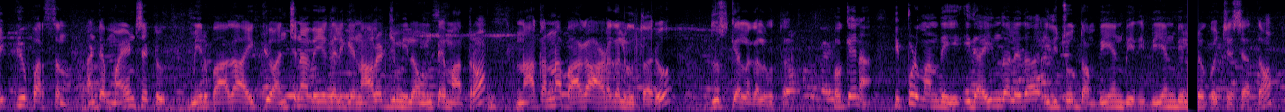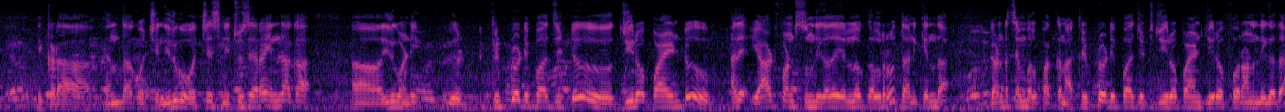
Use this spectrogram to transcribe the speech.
ఐక్యూ పర్సన్ అంటే మైండ్ సెట్ మీరు బాగా ఐక్యూ అంచనా వేయగలిగే నాలెడ్జ్ మీలో ఉంటే మాత్రం నాకన్నా బాగా ఆడగలుగుతారు. దూసుకెళ్ళగలుగుతారు. ఓకేనా? ఇప్పుడు మనది ఇది అయిందా లేదా? ఇది చూద్దాం. బిఎన్బిది బిఎన్బిలోకి వచ్చేసేద్దాం. ఇక్కడ ఎందాక వచ్చింది. ఇదిగో వచ్చేసినాయి. చూసారా? ఇందాక ఇదిగోండి. క్రిప్టో డిపాజిట్ జీరో పాయింట్ అదే యాడ్ ఫండ్స్ ఉంది కదా ఎల్లో కలర్ దాని కింద గంట సింబల్ పక్కన crypto deposit zero point zero four ఉంది కదా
